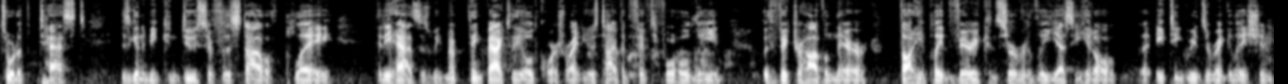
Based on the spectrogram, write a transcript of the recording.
sort of test is going to be conducive for the style of play that he has. As we think back to the old course, right? He was tied for the 54 hole lead with Viktor Hovland there. Thought he played very conservatively. Yes, he hit all uh, 18 greens in regulation,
